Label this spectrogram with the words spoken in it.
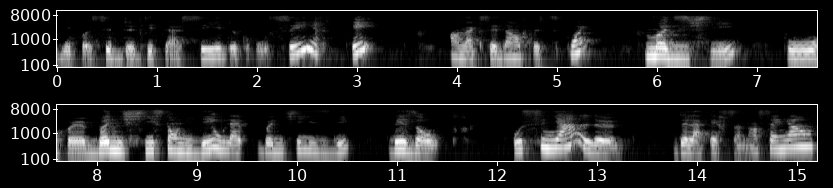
Il est possible de déplacer, de grossir et en accédant au petit point, modifier pour euh, bonifier son idée ou la, bonifier les idées des autres. Au signal de la personne enseignante,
